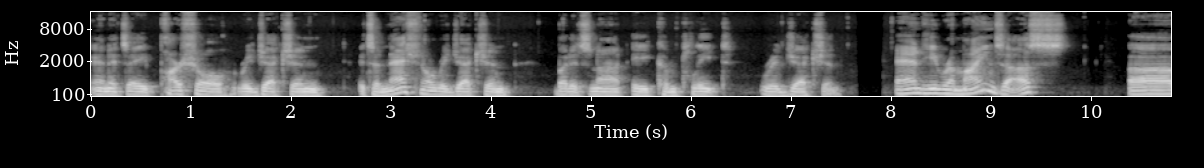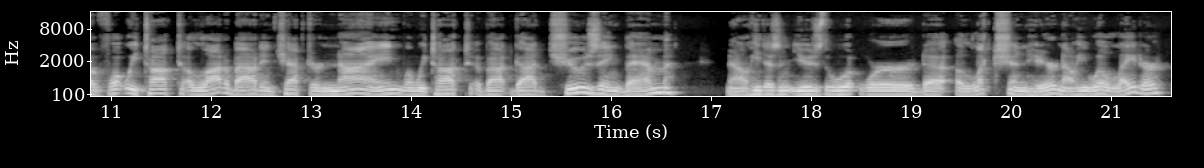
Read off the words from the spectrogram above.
and it's a partial rejection. It's a national rejection, but it's not a complete rejection. And he reminds us of what we talked a lot about in chapter 9 when we talked about God choosing them. Now, he doesn't use the word uh, election here. Now, he will later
